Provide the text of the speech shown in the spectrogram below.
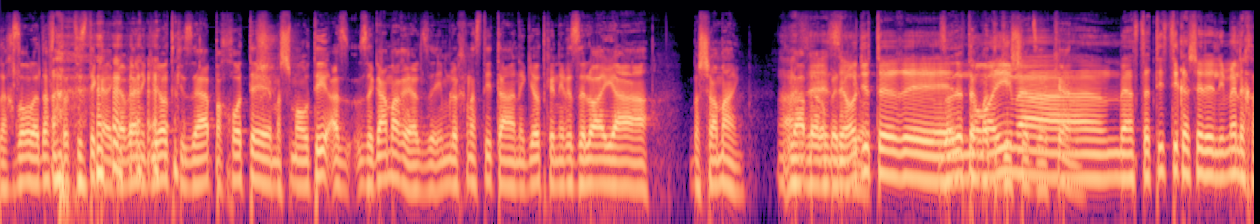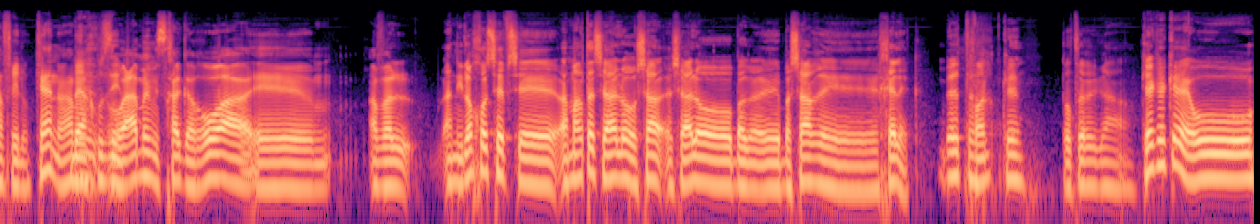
לחזור לדף סטטיסטיקה לגבי הנגיעות, כי זה היה פחות אה, משמעותי, אז זה גם מראה על זה. אם לא הכנסתי את הנגיעות, כנראה זה לא היה בשמיים. לא היה אז זה- זה עוד. יותר אה, זה עוד יותר נוראי מה- מהסטטיסטיקה של אלימלך אפילו. כן, הוא היה, באחוזים. הוא היה במשחק גרוע, אה, אבל אני לא חושב ש... אמרת שהיה לו, ש... שהיה לו בשער אה, חלק. בטח, נכון? כן. אתה רוצה רגע... כן, כן, כן, הוא...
